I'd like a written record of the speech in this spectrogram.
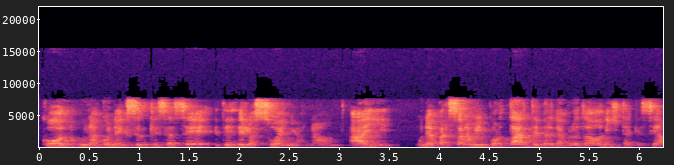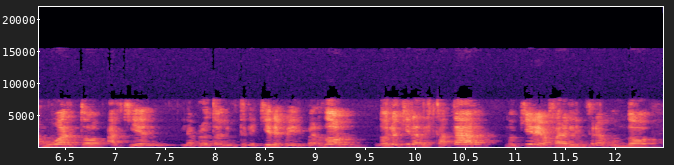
con una conexión que se hace desde los sueños, ¿no? Hay una persona muy importante para la protagonista que se ha muerto, a quien la protagonista le quiere pedir perdón, no lo quiere rescatar, no quiere bajar al inframundo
